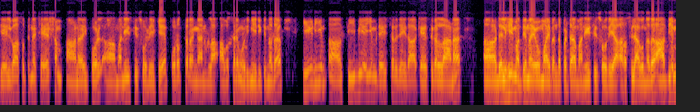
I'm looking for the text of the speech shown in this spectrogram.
ജയിൽവാസത്തിന് ശേഷം ആണ് ഇപ്പോൾ മനീഷ് സിസോദിയയ്ക്ക് പുറത്തിറങ്ങാനുള്ള അവസരം ഒരുങ്ങിയിരിക്കുന്നത്. ഇ ഡിയും സി ബി ഐയും രജിസ്റ്റർ ചെയ്ത കേസുകളിലാണ് ഡൽഹി മദ്യനയവുമായി ബന്ധപ്പെട്ട് മനീഷ് സിസോദിയ അറസ്റ്റിലാകുന്നത്. ആദ്യം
